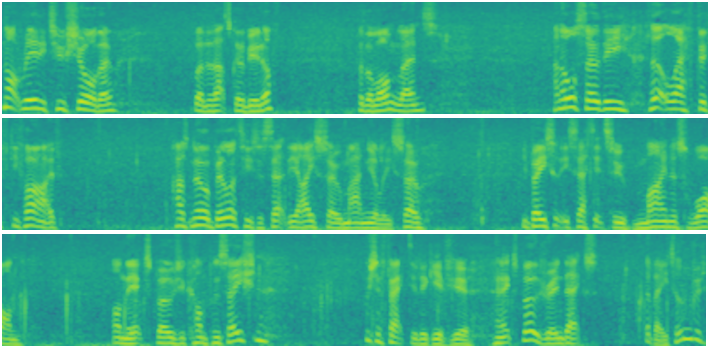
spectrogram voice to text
not really too sure though whether that's going to be enough for the long lens and also the little f55 has no ability to set the ISO manually so you basically set it to minus one on the exposure compensation which effectively gives you an exposure index of 800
